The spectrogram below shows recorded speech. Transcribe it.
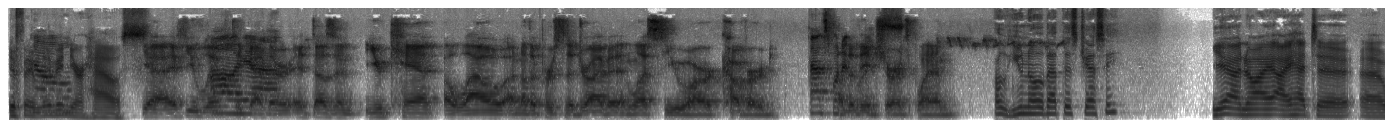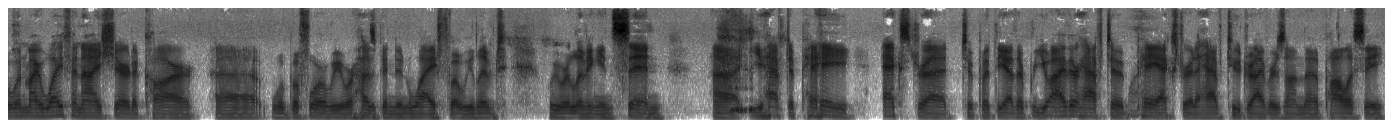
If they live in your house. Yeah, if you live Oh, yeah. together, it doesn't. You can't allow another person to drive it unless you are covered That's what under it the was. insurance plan. Oh, you know about this, Jesse? Yeah, no, I, I had to uh, when my wife and I shared a car. Uh, well, before we were husband and wife, but we lived, we were living in sin. Uh, you have to pay extra to put the other. You either have to pay extra to have two drivers on the policy,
